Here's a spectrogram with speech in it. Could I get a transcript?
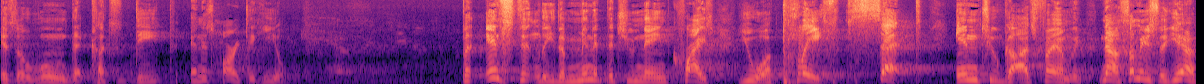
is a wound that cuts deep and is hard to heal. But instantly, the minute that you name Christ, you are placed, set into God's family. Now, some of you say, yeah,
